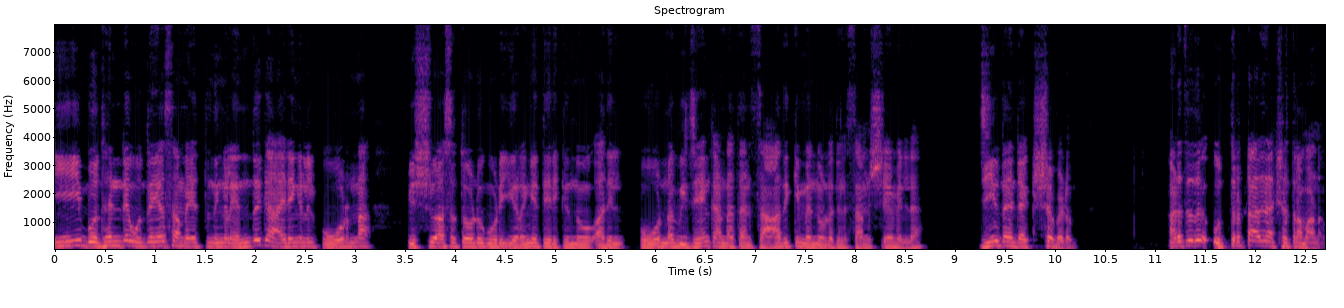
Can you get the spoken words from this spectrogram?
ഈ ബുധന്റെ ഉദയ സമയത്ത് നിങ്ങൾ എന്ത് കാര്യങ്ങളിൽ പൂർണ വിശ്വാസത്തോടു കൂടി ഇറങ്ങിത്തിരിക്കുന്നു? അതിൽ പൂർണ വിജയം കണ്ടെത്താൻ സാധിക്കുമെന്നുള്ളതിൽ സംശയമില്ല. ജീവിതം രക്ഷപ്പെടും. അടുത്തത് ഉത്രട്ടാതി നക്ഷത്രമാണ്.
